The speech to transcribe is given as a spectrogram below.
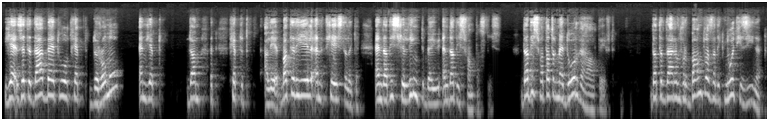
Jij zet het daarbij het woord, je hebt de rommel en je hebt dan het, je hebt het, allee, het materiële en het geestelijke. En dat is gelinkt bij u en dat is fantastisch. Dat is wat dat er mij doorgehaald heeft. Dat er daar een verband was dat ik nooit gezien heb.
